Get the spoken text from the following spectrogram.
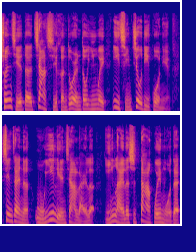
春节的假期，很多人都因为疫情就地过年。现在呢，五一连假来了，迎来了是大规模的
